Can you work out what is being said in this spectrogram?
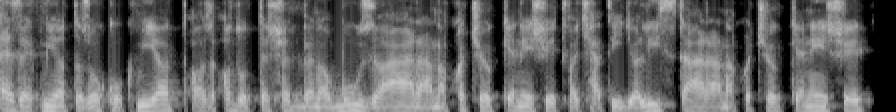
ezek miatt, az okok miatt az adott esetben a búza árának a csökkenését, vagy hát így a liszt árának a csökkenését,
